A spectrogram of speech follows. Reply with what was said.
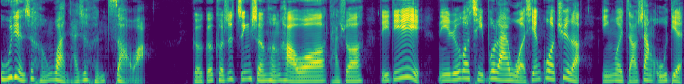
五点是很晚还是很早啊？哥哥可是精神很好哦。他说：“弟弟，你如果起不来，我先过去了，因为早上五点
